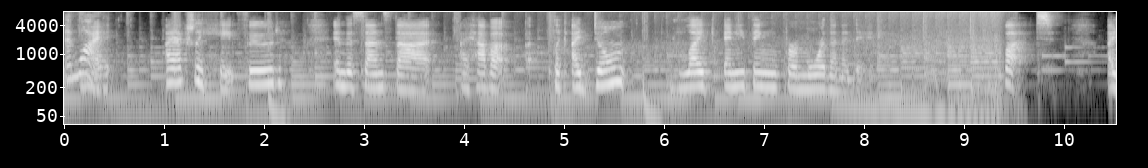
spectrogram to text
And why? I actually hate food in the sense that I have a like I don't like anything for more than a day. But I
